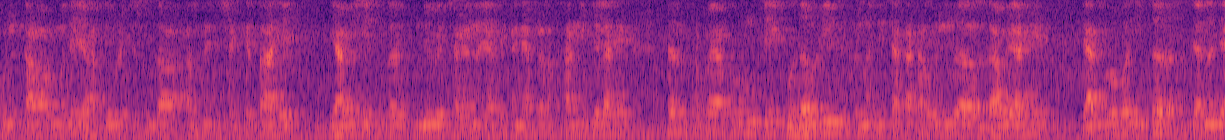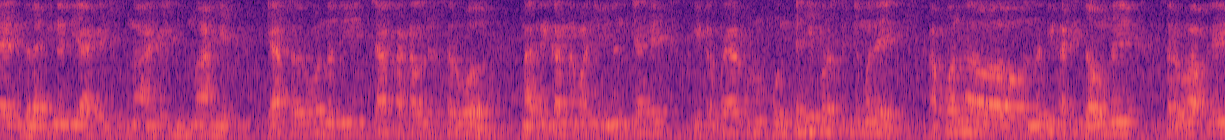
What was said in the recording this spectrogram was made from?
पुढील काळामध्ये अतिवृष्टीसुद्धा असण्याची शक्यता आहे. याविषयी सुद्धा पुणे वेधशाळेनं या ठिकाणी आपल्याला सांगितलेलं आहे. तर कृपया करून जे गोदावरी नदीच्या काठावरील गावे आहेत त्याचबरोबर इतर ज्या नद्या आहेत गलाटी नदी आहे सुकना आहे दुधना आहे या सर्व नदीच्या काठावरील सर्व नागरिकांना माझी विनंती आहे की कृपया करून कोणत्याही परिस्थितीमध्ये आपण नदीकाठी जाऊ नये. सर्व आपले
